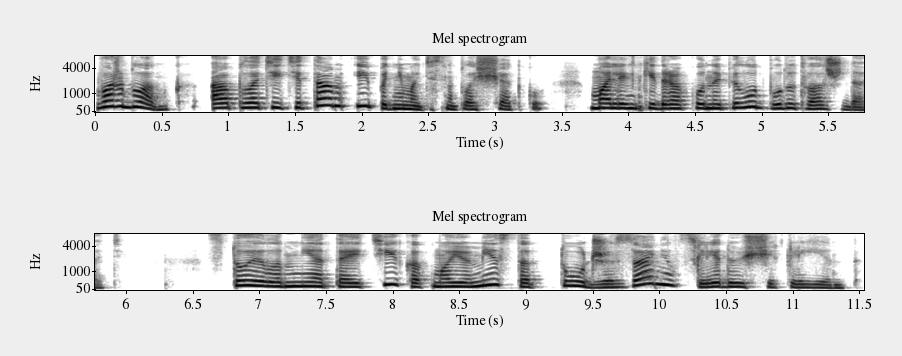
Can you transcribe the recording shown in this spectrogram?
Ваш бланк. Оплатите там и поднимайтесь на площадку. Маленький дракон и пилот будут вас ждать. Стоило мне отойти, как мое место тут же занял следующий клиент.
